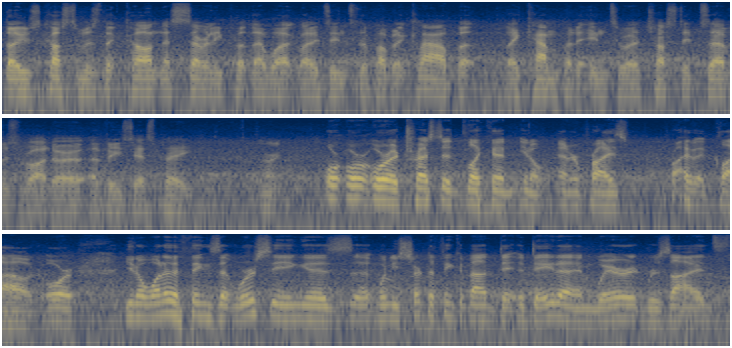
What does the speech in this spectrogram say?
those customers that can't necessarily put their workloads into the public cloud, but they can put it into a trusted service provider, a VCSP. All right. Or, or, or a trusted like a you know enterprise private cloud. Or you know one of the things that we're seeing is uh, when you start to think about da data and where it resides,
